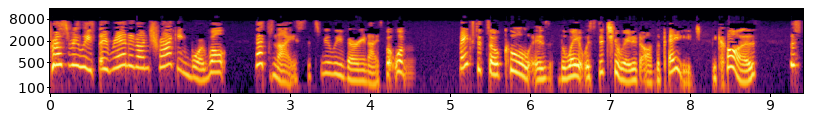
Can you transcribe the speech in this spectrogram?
press release, they ran it on tracking board. Well, that's nice. It's really very nice. But what makes it so cool is the way it was situated on the page because this is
